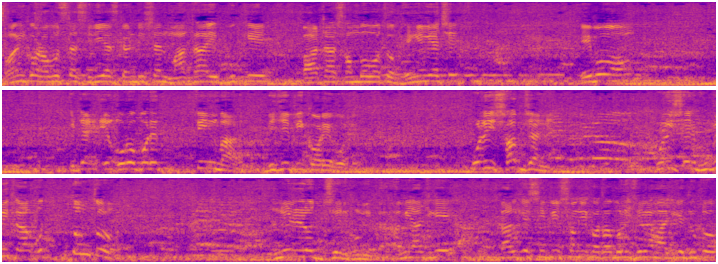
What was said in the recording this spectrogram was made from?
ভয়ঙ্কর অবস্থা, সিরিয়াস কন্ডিশন, মাথায় বুকে, পাটা সম্ভবত ভেঙে গেছে। এবং এটা ওর ওপরে তিনবার বিজেপি করে বলে। পুলিশ সব জানে। পুলিশের ভূমিকা অত্যন্ত নির্লজ্জের ভূমিকা। আমি আজকে, কালকে সিপির সঙ্গে কথা বলেছিলাম, আজকে দুটো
